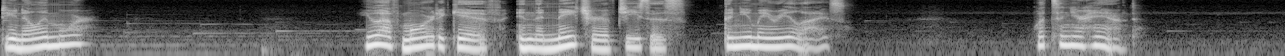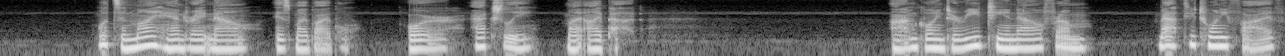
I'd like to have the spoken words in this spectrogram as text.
Do you know Him more? You have more to give in the nature of Jesus than you may realize. What's in your hand? What's in my hand right now is my Bible, or actually, my iPad. I'm going to read to you now from Matthew 25,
